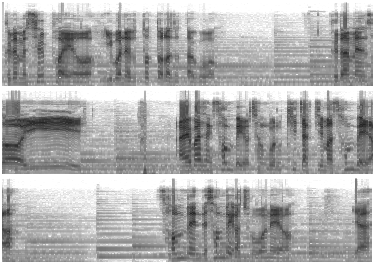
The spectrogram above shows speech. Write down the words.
그러면 슬퍼해요. 이번에도 또 떨어졌다고. 그러면서 이 알바생 선배요. 참고로 키 작지만 선배야. 선배인데 선배가 조언해요. 야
